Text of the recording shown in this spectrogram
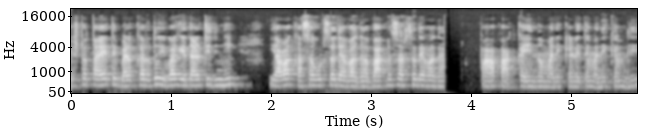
ಎಷ್ಟೊತ್ತಾಯ್ತು ಬೆಳ್ಕರ್ದು ಇವಾಗ ಎದಾಳ್ತಿದ್ದೀನಿ ಯಾವಾಗ ಕಸ ಗುಡ್ಸೋದು ಯಾವಾಗ ಬಾಕ್ಲು ಸರ್ಸೋದು ಯಾವಾಗ? ಪಾಪ ಅಕ್ಕ ಇನ್ನೂ ಮನೆ ಕೇಳೈತೆ ಮನೆ ಕೆಮ್ಲಿ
